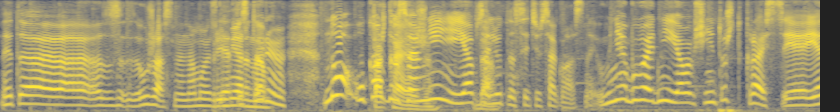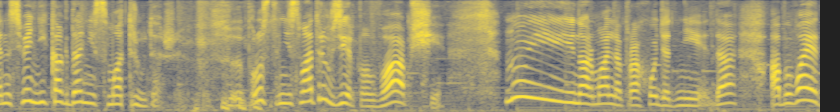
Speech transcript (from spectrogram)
Это э, ужасная, на мой взгляд, Примерно история. Но у каждого свое же. мнение, я Да. абсолютно с этим согласна. У меня бывают дни, я вообще не то что краситься, я, я на себя никогда не смотрю даже. Просто не смотрю в зеркало вообще. Ну и нормально проходят дни, да. А бывает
